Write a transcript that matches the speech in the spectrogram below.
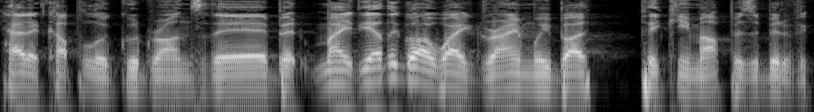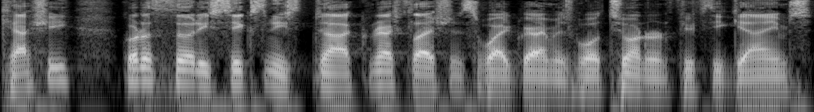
had a couple of good runs there. But mate, the other guy, Wade Graham, we both pick him up as a bit of a cashy. Got a 36, and he's uh, congratulations to Wade Graham as well. 250 games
